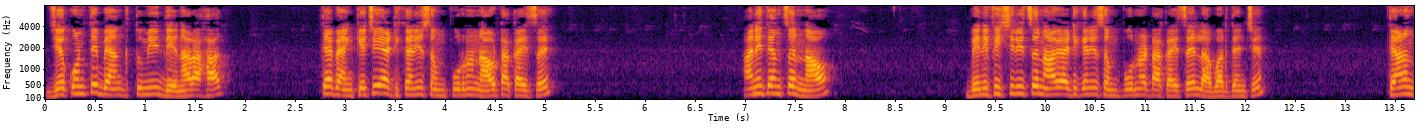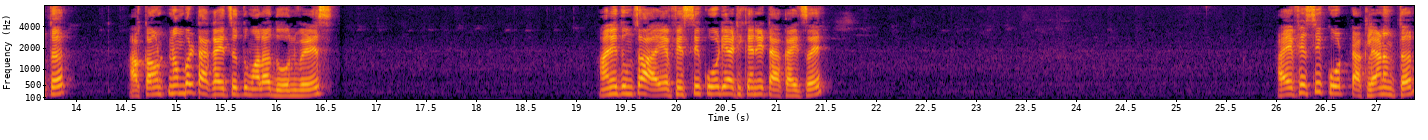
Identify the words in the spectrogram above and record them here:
जे कोणते बँक तुम्ही देणार आहात त्या बँकेचे या ठिकाणी संपूर्ण नाव टाकायचं आहे आणि त्यांचं नाव बेनिफिशरीचं नाव या ठिकाणी संपूर्ण टाकायचं आहे लाभार्थ्यांचे. त्यानंतर अकाउंट नंबर टाकायचं तुम्हाला दोन वेळेस. आणि तुमचा I F S C code या ठिकाणी टाकायचं आहे I F S C code टाकल्यानंतर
